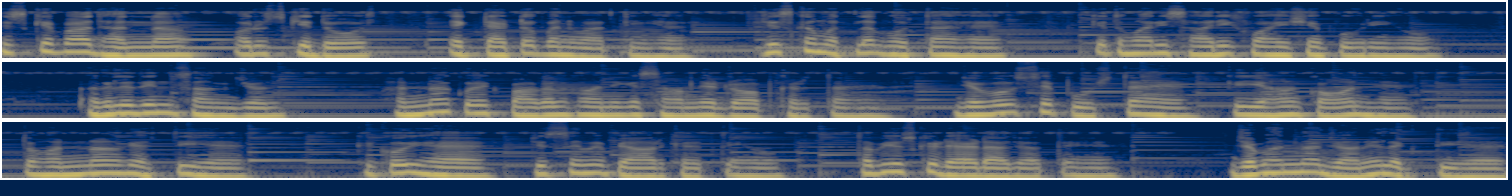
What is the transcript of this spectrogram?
इसके बाद हन्ना और उसकी दोस्त एक टैटो बनवाती हैं। जिसका मतलब होता है कि तुम्हारी सारी ख्वाहिशें पूरी हों। अगले दिन संगजुन हन्ना को एक पागल खाने के सामने ड्रॉप करता है। जब वो उससे पूछता है कि यहाँ कौन है तो हन्ना कहती है कि कोई है जिससे मैं प्यार करती हूँ। तभी उसके डैड आ जाते हैं। जब हन्ना जाने लगती है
